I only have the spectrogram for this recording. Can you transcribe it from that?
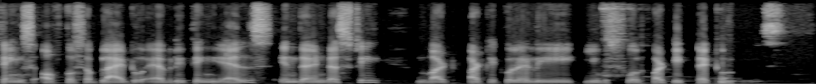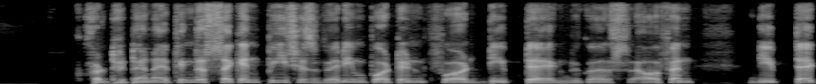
things, of course, apply to everything else in the industry, but particularly useful for deep tech companies for it. And I think the second piece is very important for deep tech because often deep tech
